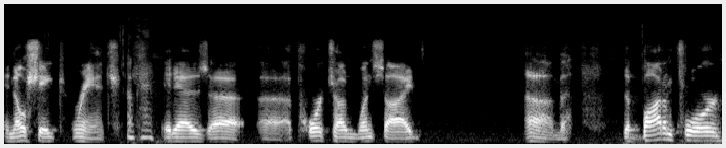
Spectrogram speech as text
an L-shaped ranch. Okay. It has uh, a porch on one side. Um, the bottom floor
